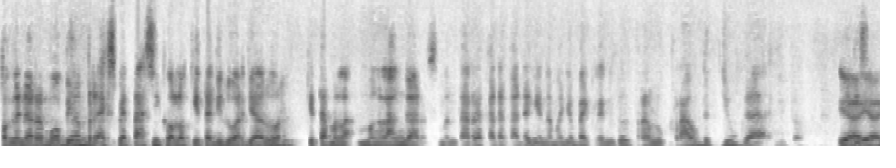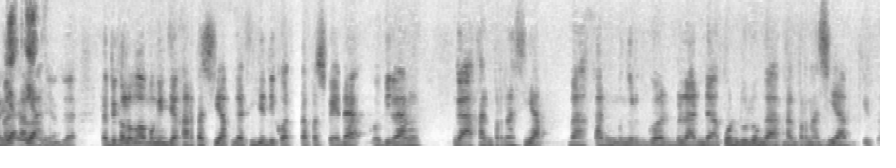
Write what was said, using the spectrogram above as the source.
pengendara mobil berekspektasi kalau kita di luar jalur kita melanggar, sementara kadang-kadang yang namanya bike lane itu terlalu crowded juga gitu. Iya, Jadi iya, iya. masalah juga. Tapi kalau ngomongin Jakarta siap nggak sih jadi kota pesepeda? Gue bilang nggak akan pernah siap. Bahkan menurut gue Belanda pun dulu nggak akan pernah siap gitu.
